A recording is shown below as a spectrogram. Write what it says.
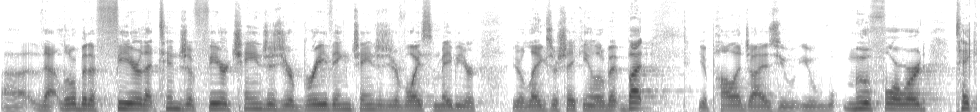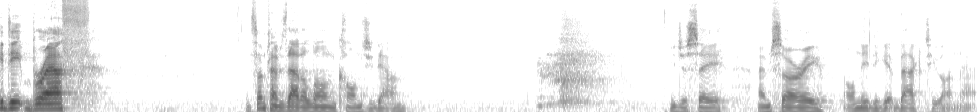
uh, that little bit of fear, that tinge of fear changes your breathing, changes your voice, and maybe your, your legs are shaking a little bit. But you apologize, you, you move forward, take a deep breath, and sometimes that alone calms you down. You just say, I'm sorry, I'll need to get back to you on that.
